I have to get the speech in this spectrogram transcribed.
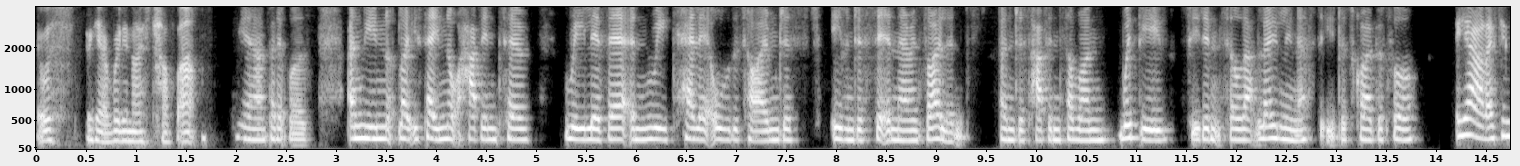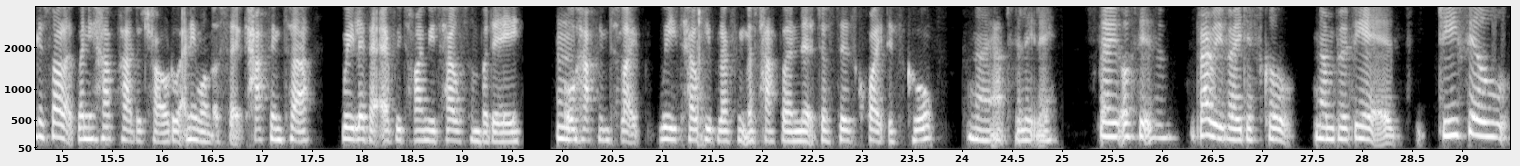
it was yeah, really nice to have that. Yeah, but it was. And you, like you say, not having to relive it and retell it all the time, just even just sitting there in silence and just having someone with you so you didn't feel that loneliness that you described before. Yeah, and I think as well, like when you have had a child or anyone that's sick, having to relive it every time you tell somebody Mm. or having to like retell people everything that's happened, it just is quite difficult. No, absolutely. So obviously it's a very, very difficult number of years. Do you feel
